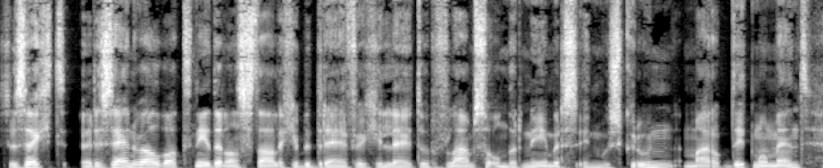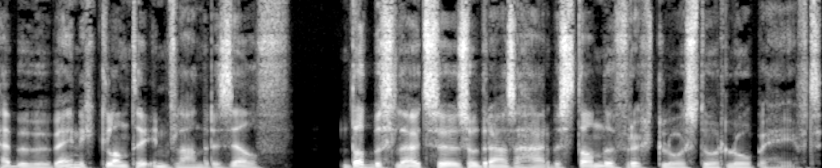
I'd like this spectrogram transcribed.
Ze zegt, er zijn wel wat Nederlandstalige bedrijven geleid door Vlaamse ondernemers in Moeskroen, maar op dit moment hebben we weinig klanten in Vlaanderen zelf. Dat besluit ze zodra ze haar bestanden vruchtloos doorlopen heeft.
